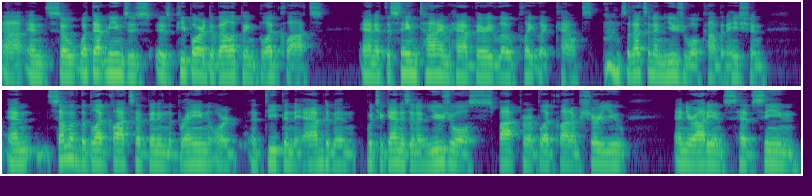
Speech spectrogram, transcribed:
Uh, and so, what that means is, is people are developing blood clots and at the same time have very low platelet counts. so, that's an unusual combination. And some of the blood clots have been in the brain or uh, deep in the abdomen, which again is an unusual spot for a blood clot. I'm sure you and your audience have seen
